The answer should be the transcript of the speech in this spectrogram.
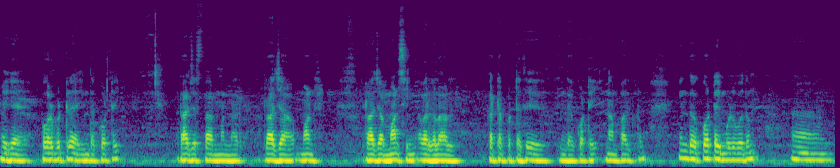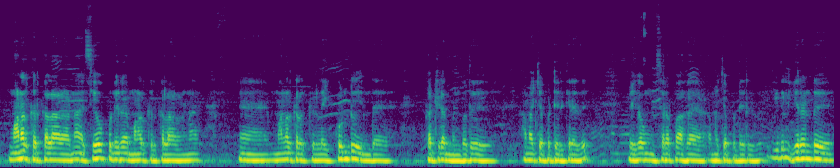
மிக புகழ்பெற்ற இந்த கோட்டை ராஜஸ்தான் மன்னர் ராஜா மான் ராஜா மான்சிங் அவர்களால் கட்டப்பட்டது இந்த கோட்டை நாம் பார்க்கிறோம். இந்த கோட்டை முழுவதும் மணற்கற்களாலான சிவப்பு நிற மணற்கற்களாலான மணற்கற்களை கொண்டு இந்த கட்டிடம் என்பது அமைக்கப்பட்டிருக்கிறது. மிகவும் சிறப்பாக அமைக்கப்பட்டிருக்கிறது. இதில் இரண்டு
